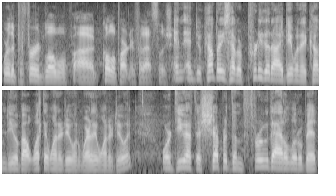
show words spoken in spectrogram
we're the preferred global uh, colo partner for that solution. And, and do companies have a pretty good idea when they come to you about what they want to do and where they want to do it? Or do you have to shepherd them through that a little bit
